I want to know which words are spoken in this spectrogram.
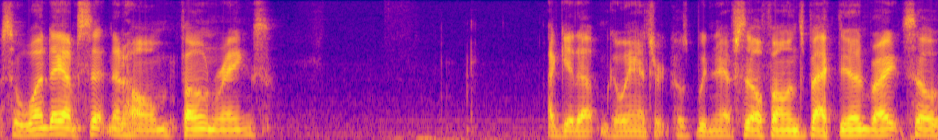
So one day I'm sitting at home. Phone rings. I get up and go answer it because we didn't have cell phones back then, right? So,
